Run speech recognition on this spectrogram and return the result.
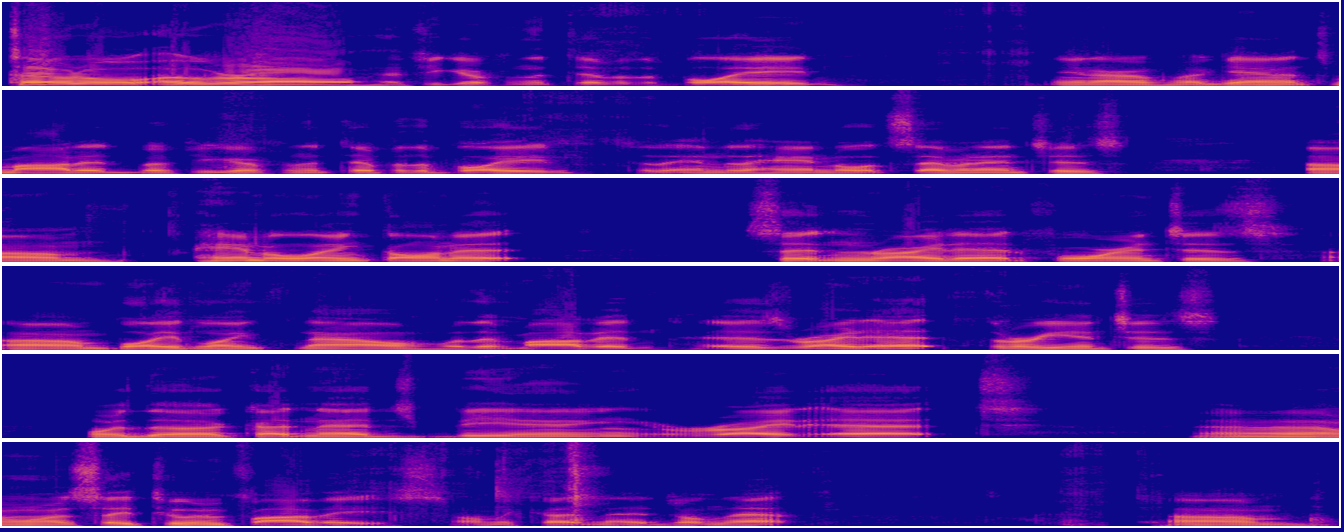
total overall, if you go from the tip of the blade you know, again, it's modded, but if you go from the tip of the blade to the end of the handle, it's seven inches. Um, handle length on it sitting right at four inches. Um, blade length now with it modded is right at three inches, with the cutting edge being right at uh, I want to say two and five eighths on the cutting edge on that. Um,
